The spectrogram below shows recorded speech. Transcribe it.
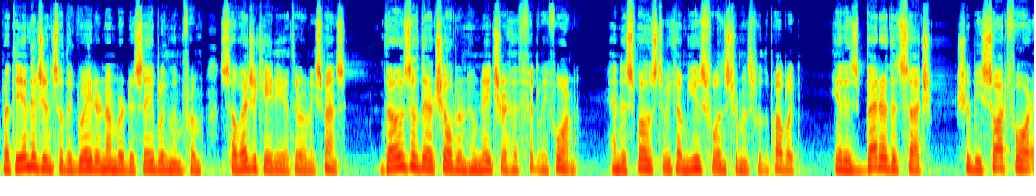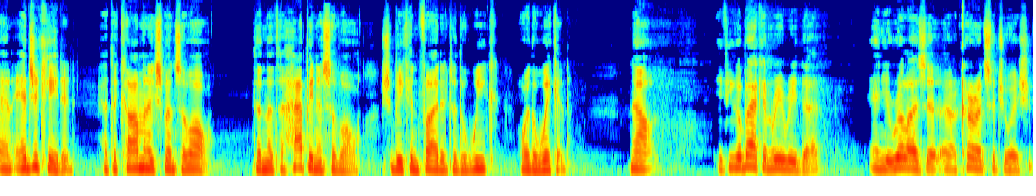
But the indigence of the greater number disabling them from so educating at their own expense those of their children whom nature hath fitly formed, and disposed to become useful instruments for the public, it is better that such should be sought for and educated at the common expense of all, than that the happiness of all should be confided to the weak or the wicked. Now, if you go back and reread that, and you realize that our current situation,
